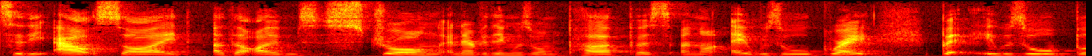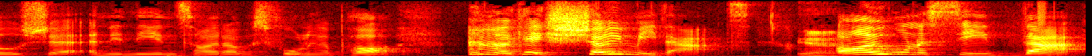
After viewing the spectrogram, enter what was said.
to the outside that I'm strong and everything was on purpose and I- it was all great, but it was all bullshit and in the inside I was falling apart. okay, show me that. Yeah. I want to see that.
